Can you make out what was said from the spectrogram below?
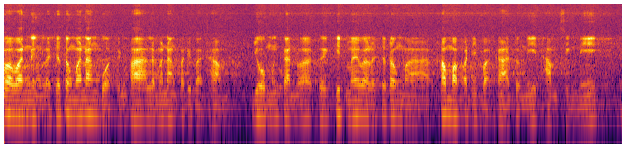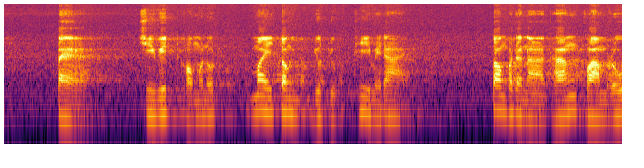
ว่าวันหนึ่ง เราจะต้องมานั่งบวชเป็นพระแล้วมานั่งปฏิบัติธรรมโยมเหมือนกันว่า เคยคิดไหมว่าเราจะต้องมาเข้ามาปฏิบัติการตรงนี้ทำสิ่งนี้ แต่ชีวิตของมนุษย์ ไม่ต้องหยุดอยู่ที่ไม่ได้ ต้องพัฒนาทั้งความรู้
